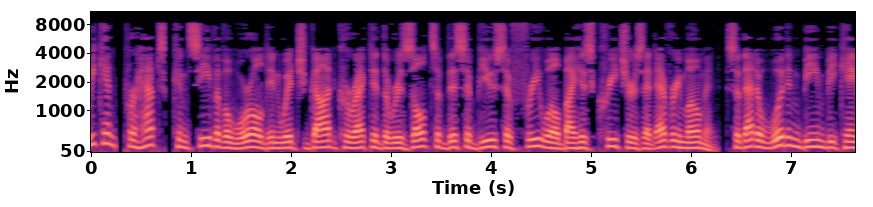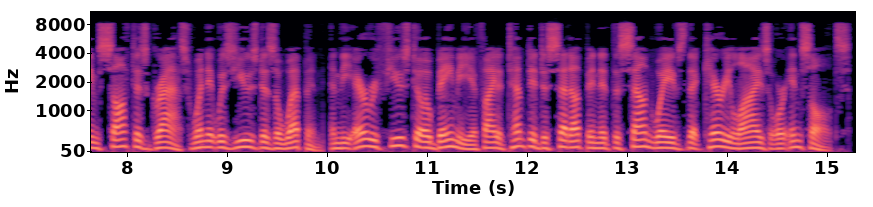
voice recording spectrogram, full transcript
we can, perhaps, conceive of a world in which God corrected the results of this abuse of free will by his creatures at every moment, so that a wooden beam became soft as grass when it was used as a weapon, and the air refused to obey me if I attempted to set up in it the sound waves that carry lies or insults.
